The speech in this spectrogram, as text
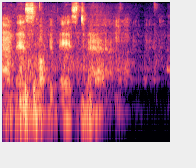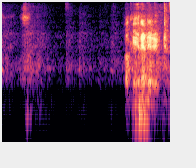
and this copy paste uh, okay edit it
